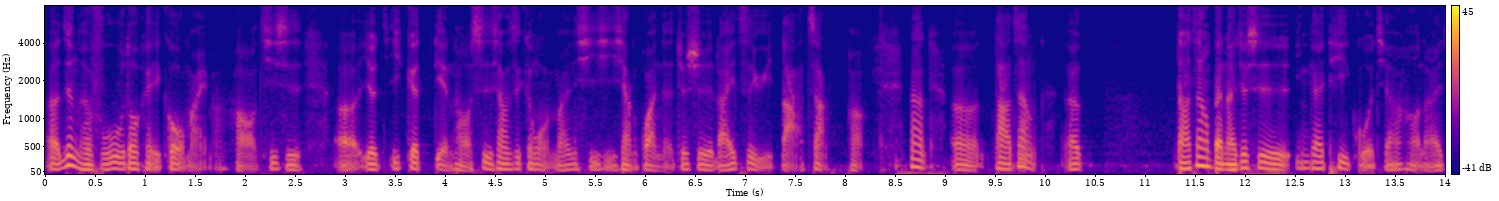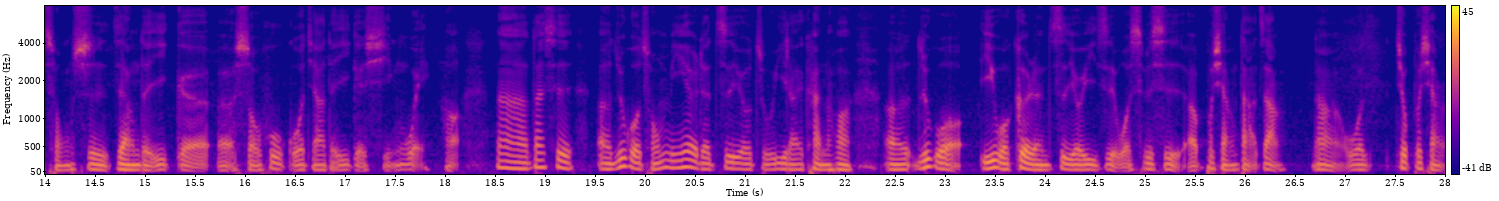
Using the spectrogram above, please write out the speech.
呃任何服务都可以购买嘛？好，其实呃有一个点哈，事实上是跟我蛮息息相关的，就是来自于打仗哈。那呃打仗呃。打仗本来就是应该替国家哈来从事这样的一个呃守护国家的一个行为哈，那但是呃如果从米尔的自由主义来看的话，呃如果以我个人自由意志，我是不是呃不想打仗？那我就不想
